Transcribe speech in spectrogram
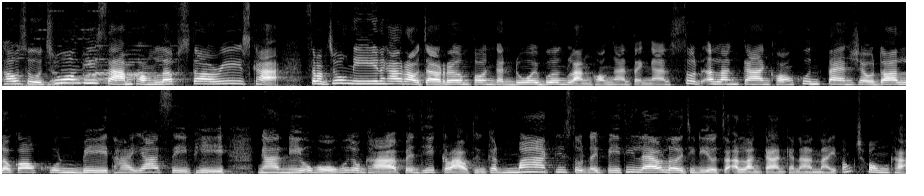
เข้าสู่ช่วงที่ 3 ของ Love Stories ค่ะสำหรับช่วงนี้นะคะเราจะเริ่มต้นกันด้วยเบื้องหลังของงานแต่งงานสุดอลังการของคุณแตนเชลดอนแล้วก็คุณบีทายาท CP งานนี้ โอ้โหผู้ชมคะเป็นที่กล่าวถึงกันมากที่สุดในปีที่แล้วเลยทีเดียวจะอลังการขนาดไหนต้องชมค่ะ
